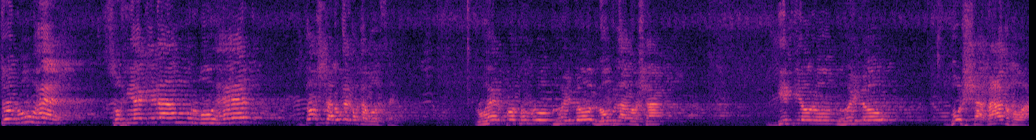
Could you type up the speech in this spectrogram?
তো রুহের সুফিয়া কিরাম রুহের দশটা রোগের কথা বলছেন রুহের প্রথম রোগ হইল লোভ লালসা, দ্বিতীয় রোগ হইল গোসা, রাগ হওয়া।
